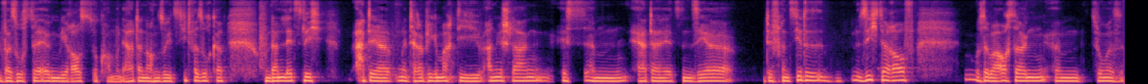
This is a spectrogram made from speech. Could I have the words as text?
und versuchst da irgendwie rauszukommen. Und er hat dann noch einen Suizidversuch gehabt. Und dann letztlich hat er eine Therapie gemacht, die angeschlagen ist. Ähm, er hat da jetzt eine sehr differenzierte Sicht darauf muss aber auch sagen, ähm, Thomas,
